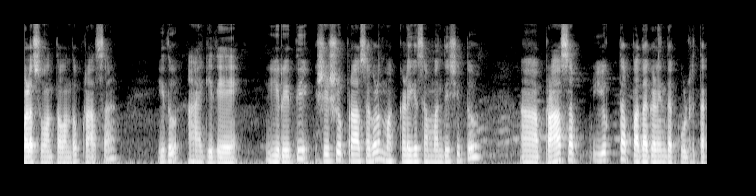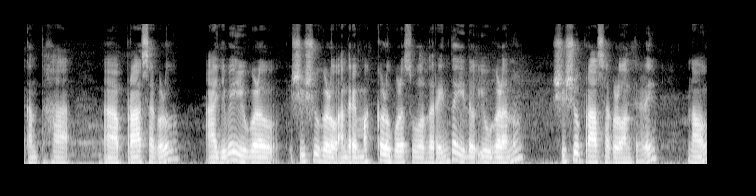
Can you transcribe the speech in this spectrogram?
ಬಳಸುವಂಥ ಒಂದು ಪ್ರಾಸ ಇದು ಆಗಿದೆ. ಈ ರೀತಿ ಶಿಶು ಪ್ರಾಸಗಳು ಮಕ್ಕಳಿಗೆ ಸಂಬಂಧಿಸಿದ್ದು ಪ್ರಾಸಯುಕ್ತ ಪದಗಳಿಂದ ಕೂಡಿರ್ತಕ್ಕಂತಹ ಪ್ರಾಸಗಳು ಆಗಿವೆ. ಇವುಗಳು ಶಿಶುಗಳು ಅಂದರೆ ಮಕ್ಕಳು ಬಳಸುವುದರಿಂದ ಇದು ಇವುಗಳನ್ನು ಶಿಶುಪ್ರಾಸಗಳು ಅಂಥೇಳಿ ನಾವು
